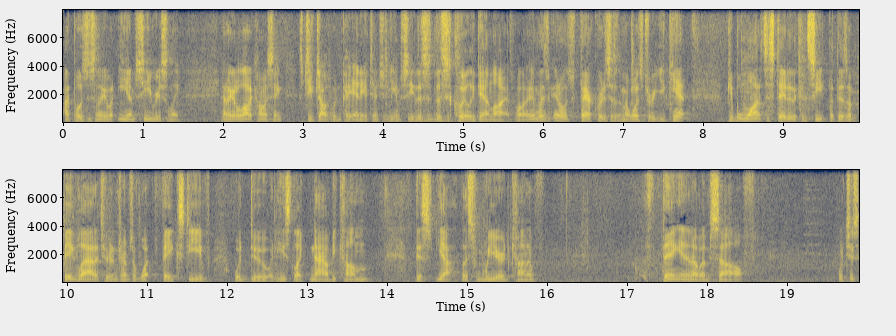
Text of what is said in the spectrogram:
I posted something about EMC recently, and I got a lot of comments saying Steve Jobs wouldn't pay any attention to EMC. This is this is clearly Dan Lyons. Well, it was you know, it was fair criticism. It was true. You can't. People want it to stay to the conceit, but there's a big latitude in terms of what fake Steve would do, and he's like now become this yeah this weird kind of thing in and of himself which is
